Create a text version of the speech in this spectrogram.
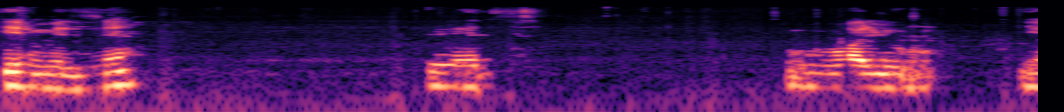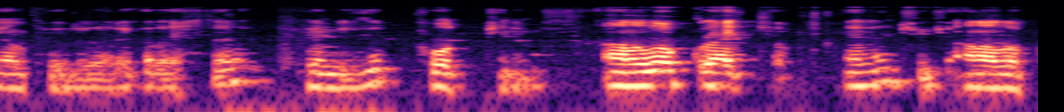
kırmızı red value yapıyoruz arkadaşlar. Kırmızı pot pinimiz. Analog write yaptık. Neden? Çünkü analog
